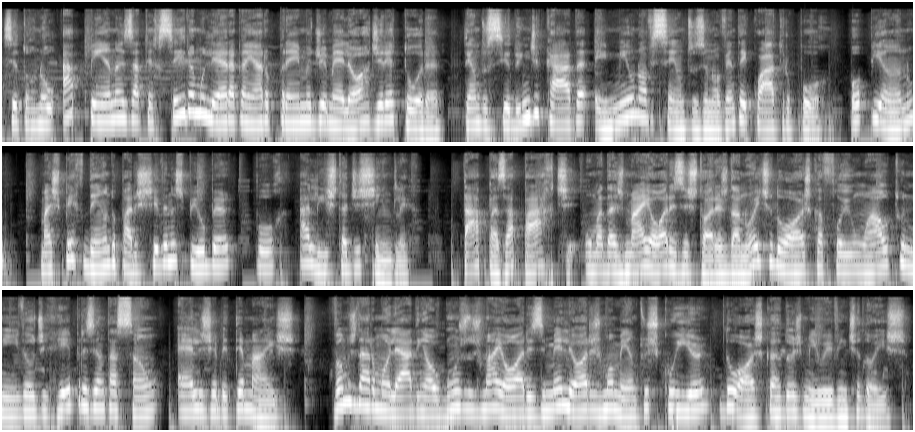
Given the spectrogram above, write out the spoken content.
se tornou apenas a terceira mulher a ganhar o prêmio de melhor diretora, tendo sido indicada em 1994 por O Piano, mas perdendo para Steven Spielberg por A Lista de Schindler. Tapas à parte, uma das maiores histórias da noite do Oscar foi um alto nível de representação LGBT. Vamos dar uma olhada em alguns dos maiores e melhores momentos queer do Oscar 2022.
